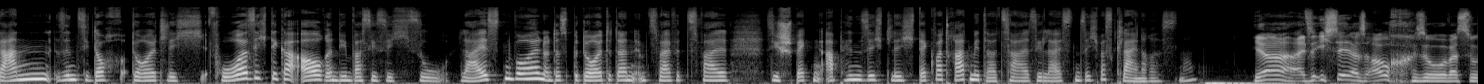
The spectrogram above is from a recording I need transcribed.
dann sind sie doch deutlich vorsichtiger auch in dem, was sie sich so leisten wollen. Und das bedeutet dann im Zweifelsfall, sie specken ab hinsichtlich der Quadratmeterzahl. Sie leisten sich was Kleineres. Ne? Ja, also ich sehe das auch so, was du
